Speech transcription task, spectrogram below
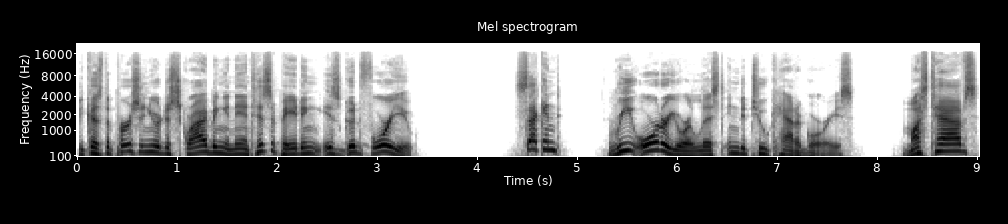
because the person you're describing and anticipating is good for you. Second, reorder your list into two categories must haves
